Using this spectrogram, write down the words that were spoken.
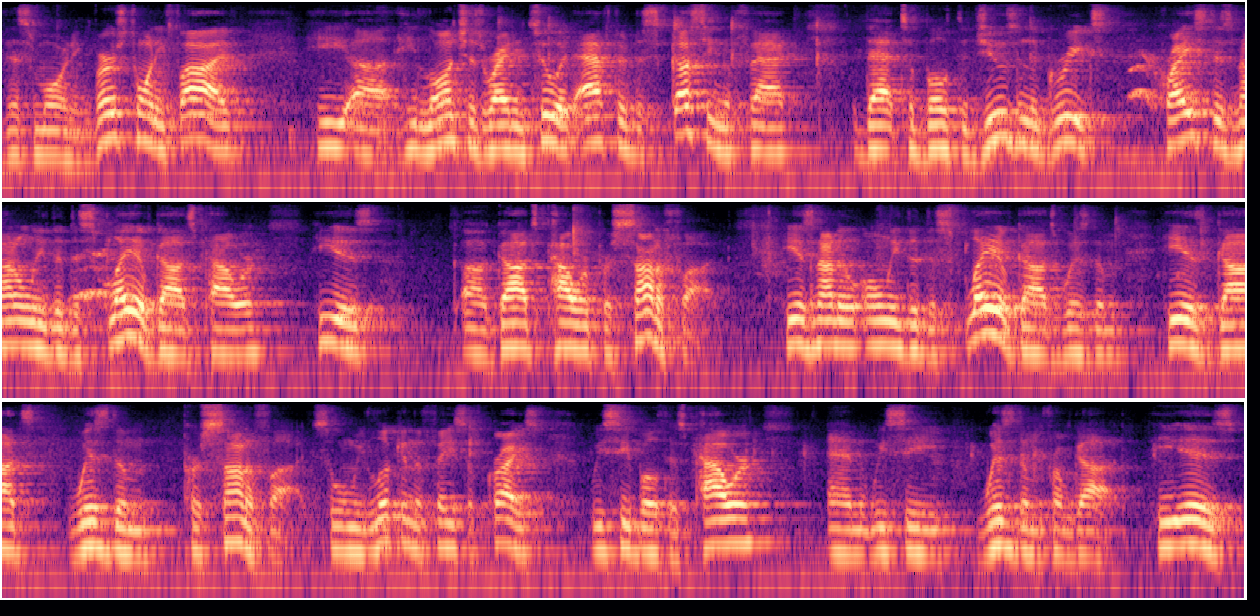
this morning. Verse 25, he, uh, he launches right into it after discussing the fact that to both the Jews and the Greeks, Christ is not only the display of God's power, he is uh, God's power personified. He is not only the display of God's wisdom, he is God's wisdom personified. So when we look in the face of Christ, we see both his power and we see wisdom from God. He is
